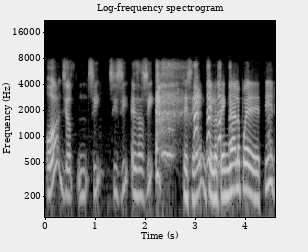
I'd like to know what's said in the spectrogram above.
Oh, yo sí, sí, sí, es así. Sí, sí, que lo tenga lo puede decir.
